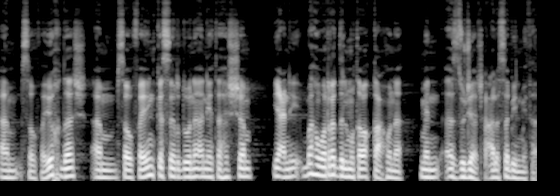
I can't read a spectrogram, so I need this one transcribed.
أم سوف يخدش أم سوف ينكسر دون أن يتهشم؟ يعني ما هو الرد المتوقع هنا من الزجاج على سبيل المثال؟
